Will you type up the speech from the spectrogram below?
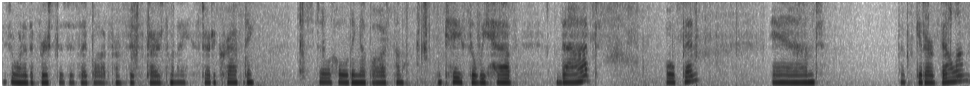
These are one of the first scissors I bought from Fiskars when I started crafting. Still holding up awesome. Okay, so we have that open and Let's get our vellum.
